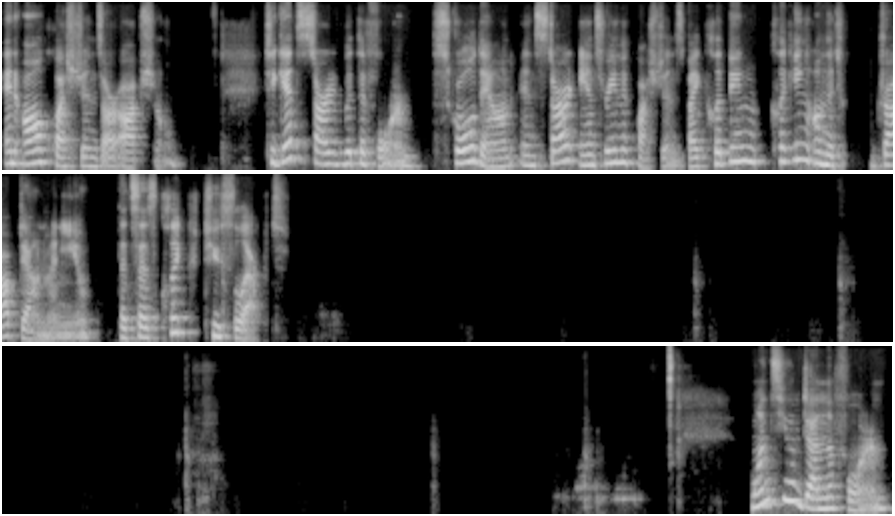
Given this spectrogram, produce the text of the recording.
and all questions are optional. To get started with the form, scroll down and start answering the questions by clipping, clicking on the drop-down menu that says click to select. Once you have done the form,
